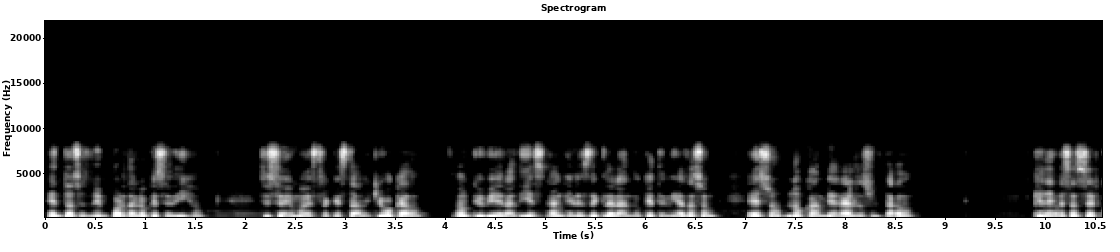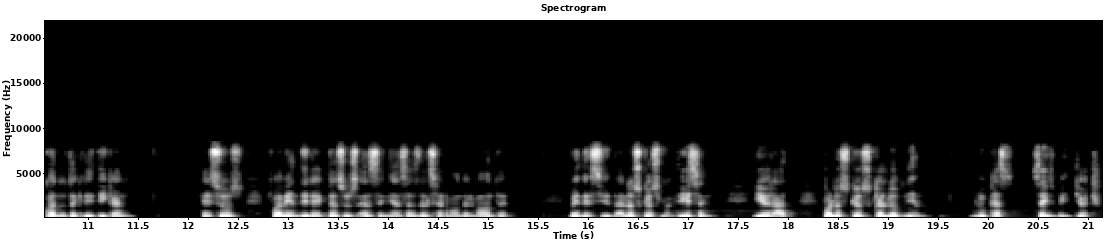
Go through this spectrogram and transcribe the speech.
entonces no importa lo que se dijo. Si se demuestra que estaba equivocado, aunque hubiera 10 ángeles declarando que tenía razón, eso no cambiará el resultado. ¿Qué debes hacer cuando te critican? Jesús fue bien directo en sus enseñanzas del Sermón del Monte. Bendecid a los que os maldicen, y orad por los que os calumnian. Lucas 6:28.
